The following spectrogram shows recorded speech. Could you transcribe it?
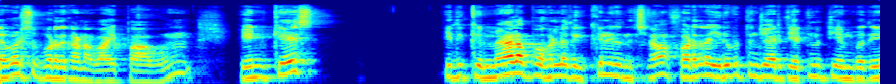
லெவல்ஸ் போகிறதுக்கான வாய்ப்பாகும். இன்கேஸ் இதுக்கு மேலே போகல இதுக்கு கீழே இருந்துச்சுன்னா ஃபர்தராக இருபத்தஞ்சாயிரத்தி எட்நூற்றி எண்பது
